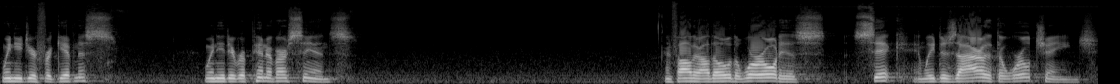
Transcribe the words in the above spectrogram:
We need your forgiveness. We need to repent of our sins. And Father, although the world is sick and we desire that the world change,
